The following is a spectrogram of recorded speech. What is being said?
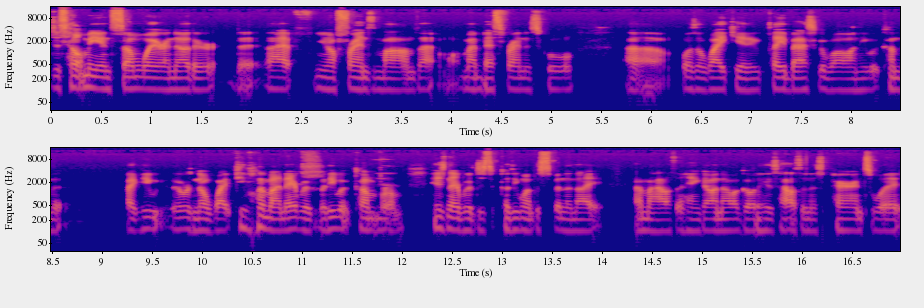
just help me in some way or another. That I have, you know, friends, moms. I, my best friend in school uh, was a white kid who played basketball, and he would come to, like, he there was no white people in my neighborhood, but he would come Yeah. from his neighborhood just because he wanted to spend the night at my house and hang out. And I would go to his house, and his parents would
